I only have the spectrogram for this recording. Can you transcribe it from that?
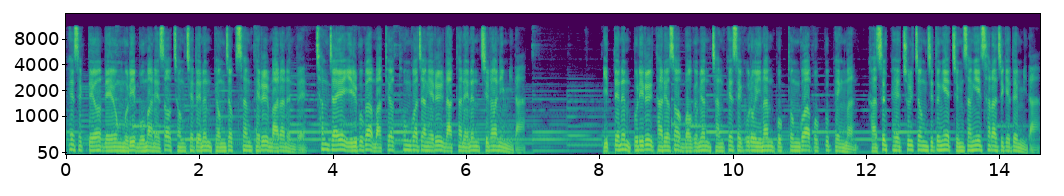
폐색되어 내용물이 몸 안에서 정체되는 병적 상태를 말하는데 창자의 일부가 막혀 통과장애를 나타내는 질환입니다. 이때는 뿌리를 다려서 먹으면 장폐색으로 인한 복통과 복부 백만, 가습 배출정지 등의 증상이 사라지게 됩니다.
